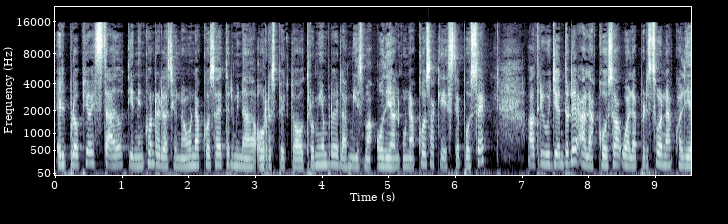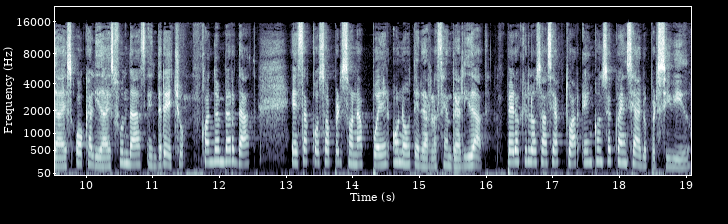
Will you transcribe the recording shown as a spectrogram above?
el propio Estado tienen con relación a una cosa determinada o respecto a otro miembro de la misma o de alguna cosa que éste posee, atribuyéndole a la cosa o a la persona cualidades o calidades fundadas en derecho, cuando en verdad esa cosa o persona pueden o no tenerlas en realidad pero que los hace actuar en consecuencia de lo percibido.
